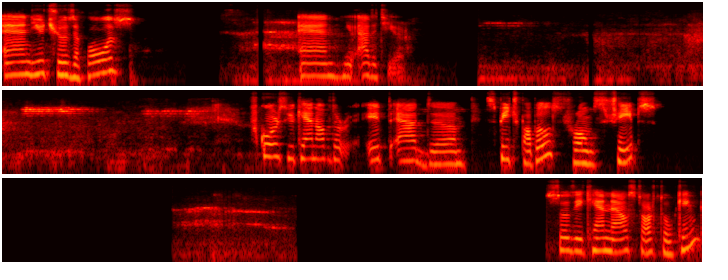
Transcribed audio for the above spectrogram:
And you choose a pose and you add it here. Course, you can after it add speech bubbles from shapes. So they can now start talking.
